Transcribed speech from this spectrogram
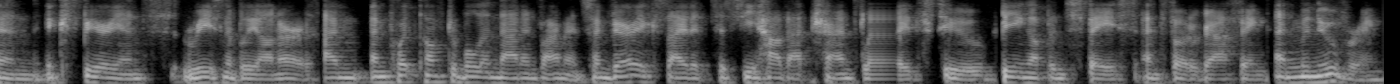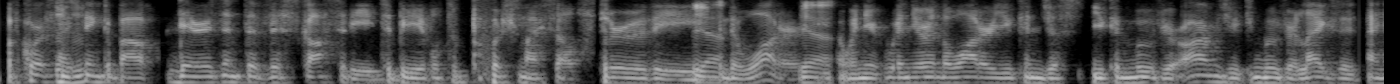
can experience reasonably on Earth, I'm, I'm quite comfortable in that environment. So I'm very excited to see how that translates to being up in space and photographing and maneuvering. Of course, mm-hmm. I think about there isn't the viscosity to be able to push myself through the yeah. the water. Yeah. When you're when you're in the water, you can just you can move your arms, you can move your legs, and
